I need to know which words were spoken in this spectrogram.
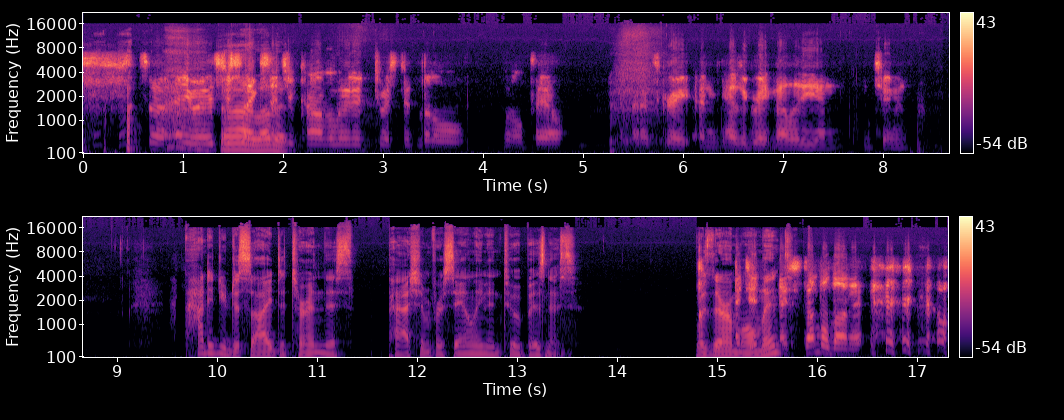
so anyway, it's just oh, like such it. a convoluted, twisted little little tale. That's great and has a great melody and, and tune. How did you decide to turn this passion for sailing into a business? Was there a I moment? I stumbled on it. no.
